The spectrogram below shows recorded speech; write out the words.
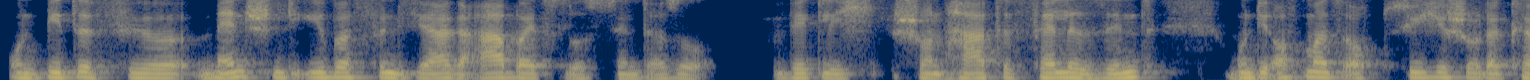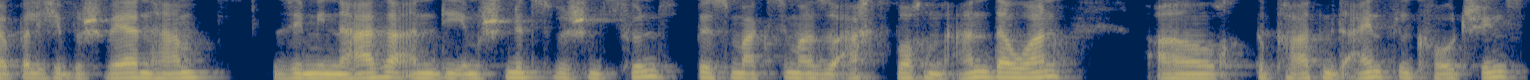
und biete für Menschen, die über fünf Jahre arbeitslos sind, also wirklich schon harte Fälle sind und die oftmals auch psychische oder körperliche Beschwerden haben, Seminare an, die im Schnitt zwischen fünf bis maximal so acht Wochen andauern, auch gepaart mit Einzelcoachings,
